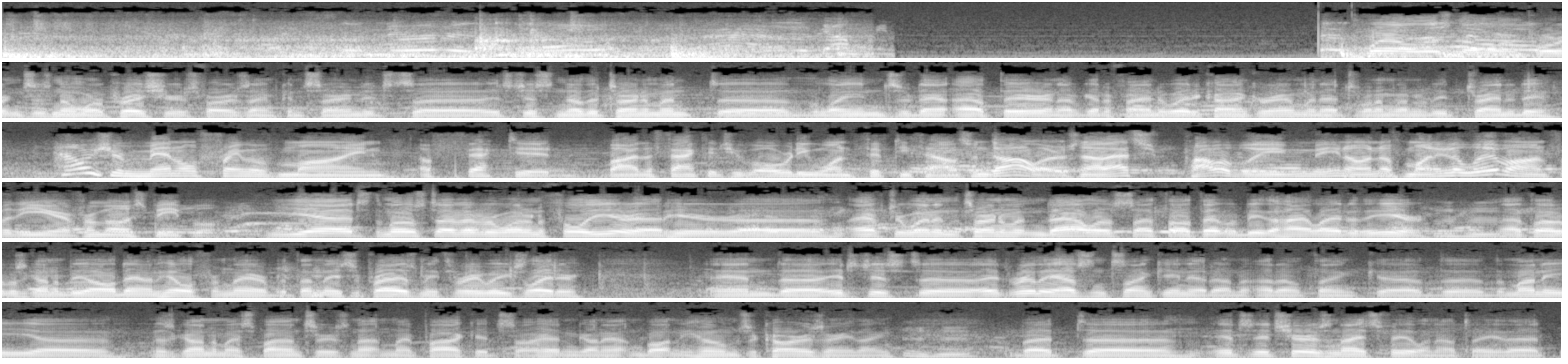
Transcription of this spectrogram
Thank you. Well, there's no more importance. There's no more pressure as far as I'm concerned. It's uh, it's just another tournament. Uh, the lanes are down, out there, and I've got to find a way to conquer them, and that's what I'm going to be trying to do. How is your mental frame of mind affected by the fact that you've already won $50,000? Now, that's probably, you know, enough money to live on for the year for most people. Yeah, it's the most I've ever won in a full year out here. Uh, after winning the tournament in Dallas, I thought that would be the highlight of the year. Mhm. I thought it was going to be all downhill from there, but then they surprised me three weeks later. And uh, it's just, uh, it really hasn't sunk in yet, I don't, I don't think. Uh, the, the money uh, has gone to my sponsors, not in my pocket, so I hadn't gone out and bought any homes or cars or anything. Mm-hmm. But uh, it's, it sure is a nice feeling, I'll tell you that.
